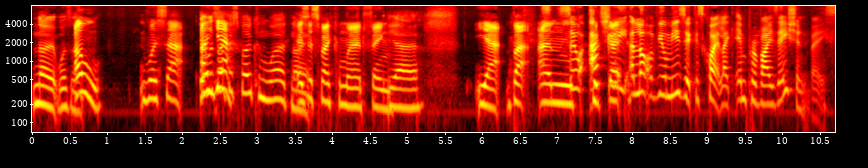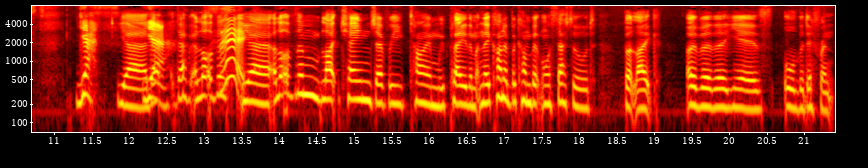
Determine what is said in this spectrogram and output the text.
no, it wasn't. oh, was that? it oh, was yeah. like a spoken word night. it's a spoken word thing. Yeah, yeah. but um. So to go- actually, a lot of your music is quite like improvisation based. yes. Yeah, Yeah. yeah. Def- a lot of them. Yeah, a lot of them like change every time we play them, and they kind of become a bit more settled. But like over the years, all the different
